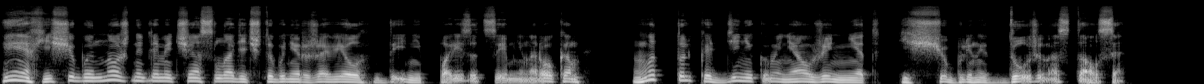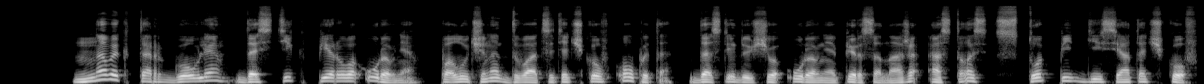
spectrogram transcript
Эх, еще бы ножны для меча сладить, чтобы не ржавел, да и не порезаться им ненароком. Вот только денег у меня уже нет. Еще, блин, и должен остался. Навык торговля достиг первого уровня. Получено 20 очков опыта. До следующего уровня персонажа осталось 150 очков.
